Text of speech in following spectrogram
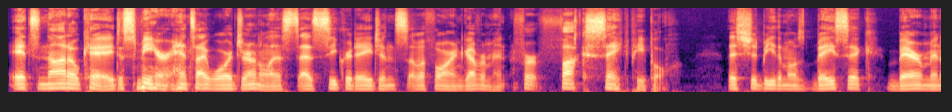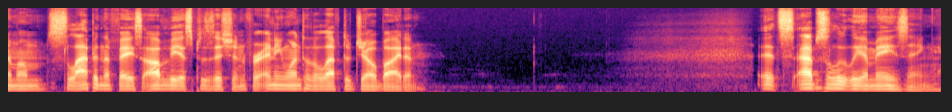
It's not okay to smear anti war journalists as secret agents of a foreign government. For fuck's sake, people. This should be the most basic, bare minimum, slap in the face, obvious position for anyone to the left of Joe Biden. It's absolutely amazing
